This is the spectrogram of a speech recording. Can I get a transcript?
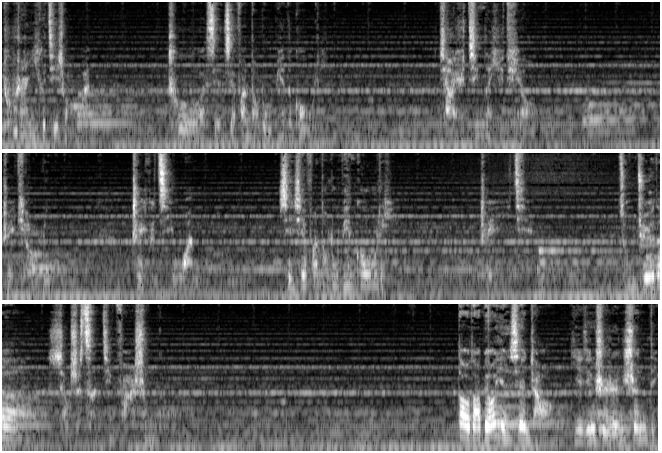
突然一个急转弯，车险些翻到路边的沟里。佳玉惊了一跳，这条路，这个急弯，险些翻到路边沟里，这一切，总觉得像是曾经发生过。到达表演现场已经是人声鼎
